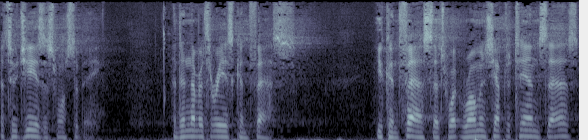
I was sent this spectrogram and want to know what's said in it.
That's who Jesus wants to be. And then number three is confess. You confess. That's what Romans chapter 10 says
